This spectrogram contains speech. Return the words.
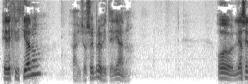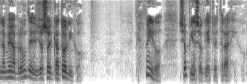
¿eres cristiano? Yo soy presbiteriano. O le hacen la misma pregunta y yo soy católico. Mi amigo, yo pienso que esto es trágico.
